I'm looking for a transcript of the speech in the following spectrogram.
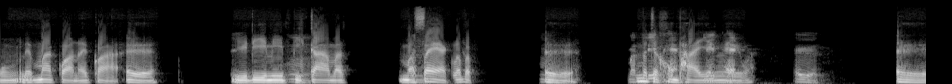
วงเล็บมากกว่าน้อยกว่า เออ อยู่ดีมีปีกามามาแทรกแล้วแบบ เออ มันจะคอมไพล์ยังไงวะเออ เออ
